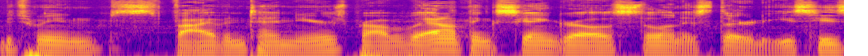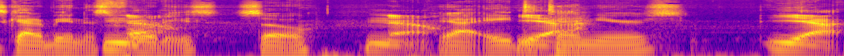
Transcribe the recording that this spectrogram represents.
between five and ten years probably. I don't think Scangarello is still in his thirties. He's got to be in his No. forties. So No. yeah, eight Yeah. to ten years. Yeah.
